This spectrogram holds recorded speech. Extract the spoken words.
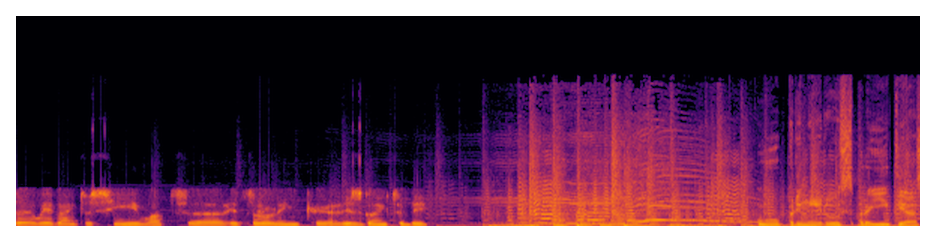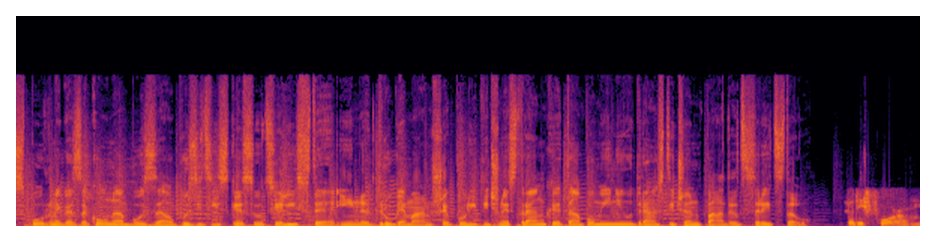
uh, we are going to see what its ruling is going to be. V primeru sprejetja spornega zakona bo za opozicijske socialiste in druge manjše politične stranke ta pomenil drastičen padec sredstev. Reform,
